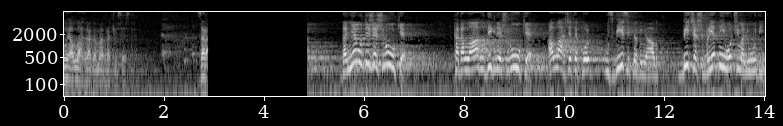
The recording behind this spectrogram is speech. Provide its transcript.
to je Allah, draga moja braćo i sestre. Zar da njemu dižeš ruke. Kad Allahu digneš ruke Allah će te uzvisit na dunjalku. Bićeš vrijedniji u očima ljudi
